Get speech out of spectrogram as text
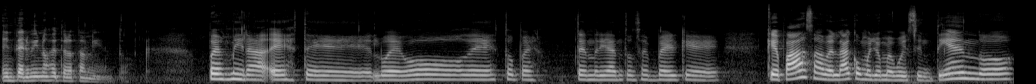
en términos de tratamiento? Pues mira, este, luego de esto, pues tendría entonces ver qué, qué pasa, ¿verdad? Cómo yo me voy sintiendo.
